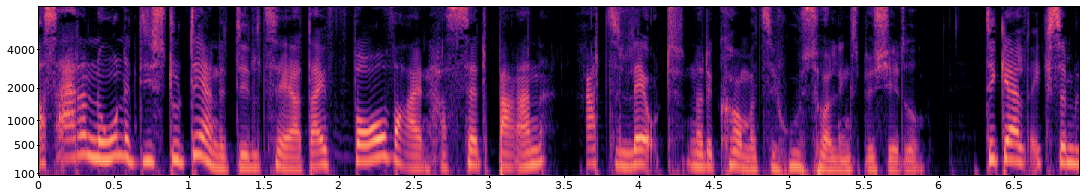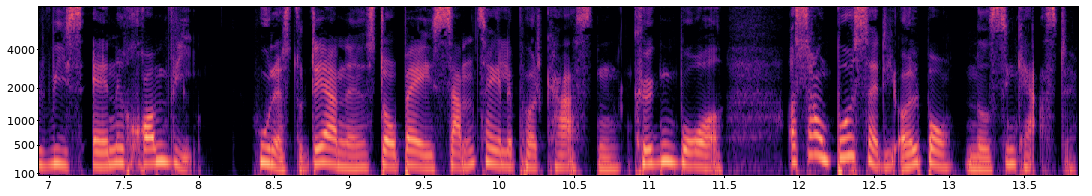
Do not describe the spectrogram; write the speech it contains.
Og så er der nogle af de studerende deltagere, der i forvejen har sat barn ret lavt, når det kommer til husholdningsbudgettet. Det galt eksempelvis Anne Romvi. Hun er studerende, står bag samtalepodcasten Køkkenbordet, og så er hun bosat i Aalborg med sin kæreste.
